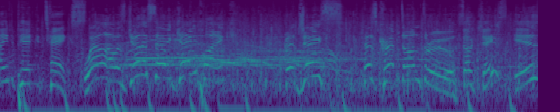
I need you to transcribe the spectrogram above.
mind pick tanks. Well, I was gonna say Gangplank, but Jace has crept on through. So Jace is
